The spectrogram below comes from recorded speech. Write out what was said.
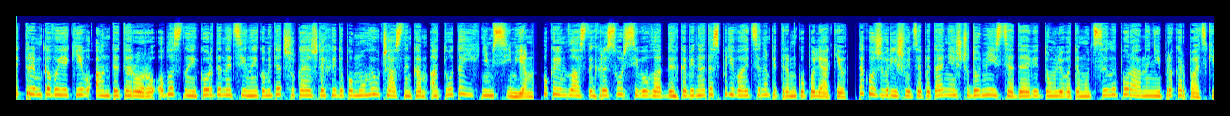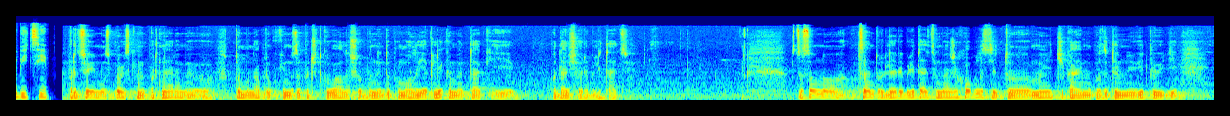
Підтримка вояків антитерору. Обласний координаційний комітет шукає шляхи допомоги учасникам АТО та їхнім сім'ям. Окрім власних ресурсів, у владних кабінетах сподіваються на підтримку поляків. Також вирішується питання щодо місця, де відновлюватимуть сили поранені прикарпатські бійці. Працюємо з польськими партнерами в тому напрямку, який ми започаткували, щоб вони допомогли як ліками, так і подальшою реабілітацією. Стосовно центру для реабілітації в межах області, то ми чекаємо позитивної відповіді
